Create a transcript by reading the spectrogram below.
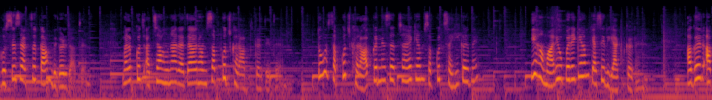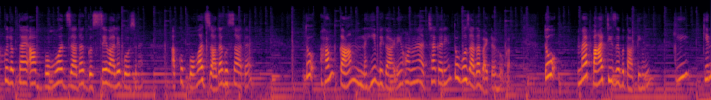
गुस्से से अक्सर काम बिगड़ जाते हैं। मतलब कुछ अच्छा होना रहता है और हम सब कुछ खराब कर देते हैं। तो सब कुछ खराब करने से अच्छा है कि हम सब कुछ सही कर दें? ये हमारे ऊपर है कि हम कैसे रिएक्ट कर रहे हैं। अगर आपको लगता है आप बहुत ज़्यादा गुस्से वाले पर्सन हैं आपको बहुत ज़्यादा गुस्सा आता है तो हम काम नहीं बिगाड़ें और उन्हें अच्छा करें तो वो ज़्यादा बेटर होगा। तो मैं पाँच चीज़ें बताती हूँ कि किन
